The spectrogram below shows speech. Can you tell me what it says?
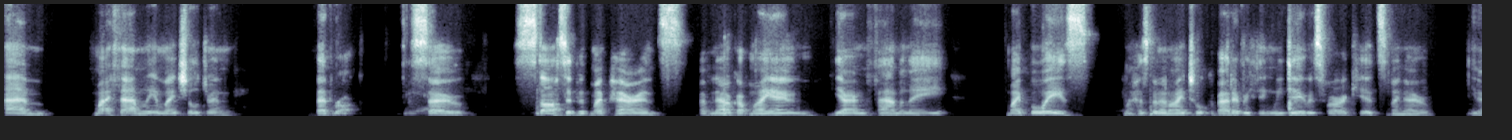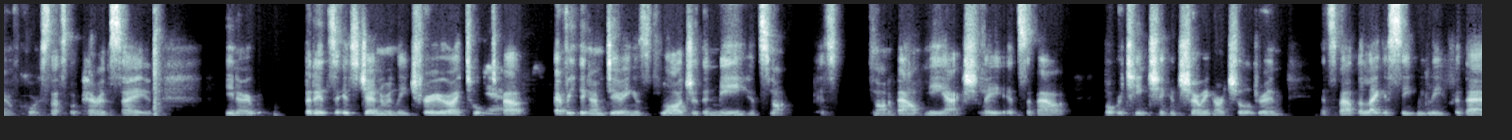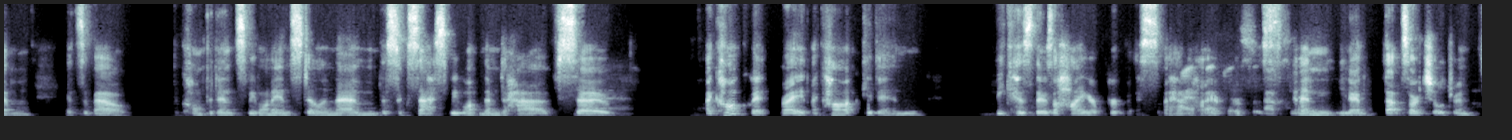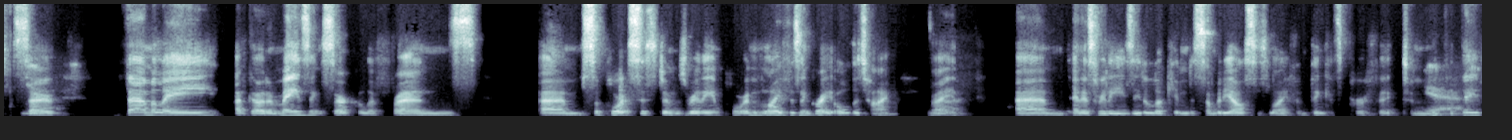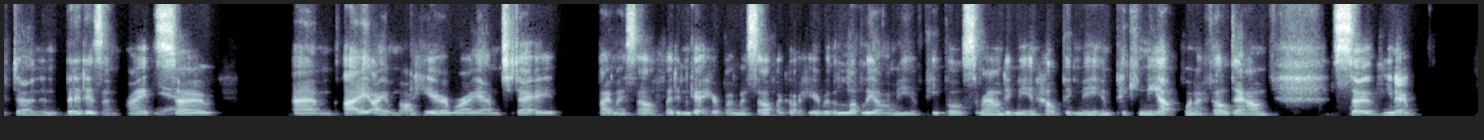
Um, my family and my children, bedrock. Yeah. So started with my parents. I've now got my own young family. My boys, my husband and I talk about everything we do as for our kids. And I know, you know, of course, that's what parents say. And, you know, but it's it's genuinely true. I talked yeah. about everything I'm doing is larger than me. It's not it's not about me actually. It's about what we're teaching and showing our children. It's about the legacy we leave for them. It's about the confidence we want to instill in them, the success we want them to have. So I can't quit, right? I can't give in because there's a higher purpose. I have higher a higher purpose. purpose. And you know, that's our children. So yeah family. I've got amazing circle of friends. Um, support systems really important. Life isn't great all the time, right? Um, and it's really easy to look into somebody else's life and think it's perfect and yeah. what they've done, and but it isn't, right? Yeah. So um, I, I am not here where I am today by myself. I didn't get here by myself. I got here with a lovely army of people surrounding me and helping me and picking me up when I fell down. So, you know,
